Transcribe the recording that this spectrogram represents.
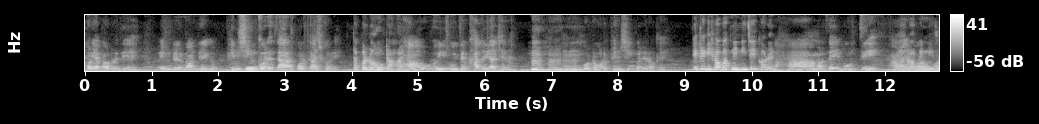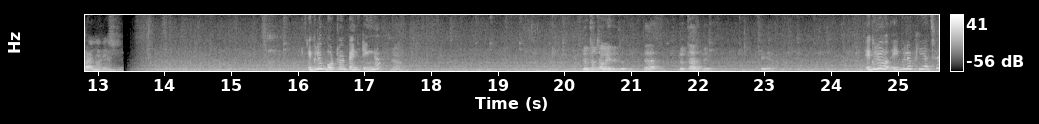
খড়িয়া পাউডার দিয়ে এমডি গাম দিয়ে ফিনিশিং করে তারপর কাজ করে। তারপর রংটা হয়। হ্যাঁ ওই ওই তো খালি আছে না? হুম হুম হুম। গোটা গোটা ফিনিশিং করে রাখে। এটা কি সব আপনি নিজেই করেন? হ্যাঁ আমার তো এই মূর্তি আমার বড় করেন। জিনিস। এগুলো বোটল পেন্টিং না? হ্যাঁ। দুটো চলে দুটো দাদা দুটো আসবে। ঠিক আছে। এগুলো এগুলো কি আছে?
